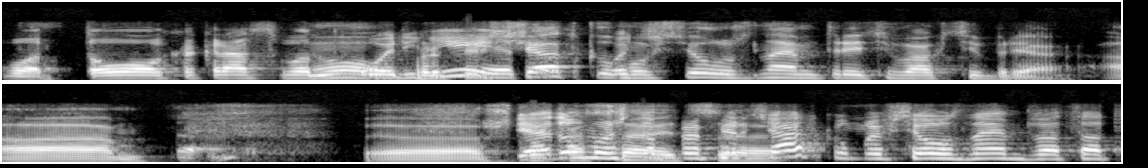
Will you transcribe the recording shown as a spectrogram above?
Вот, то как раз вот Ну, Орье про перчатку мы очень- все узнаем 3 октября. А, Да. Э, что я касается... думаю, что про перчатку мы все узнаем 20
